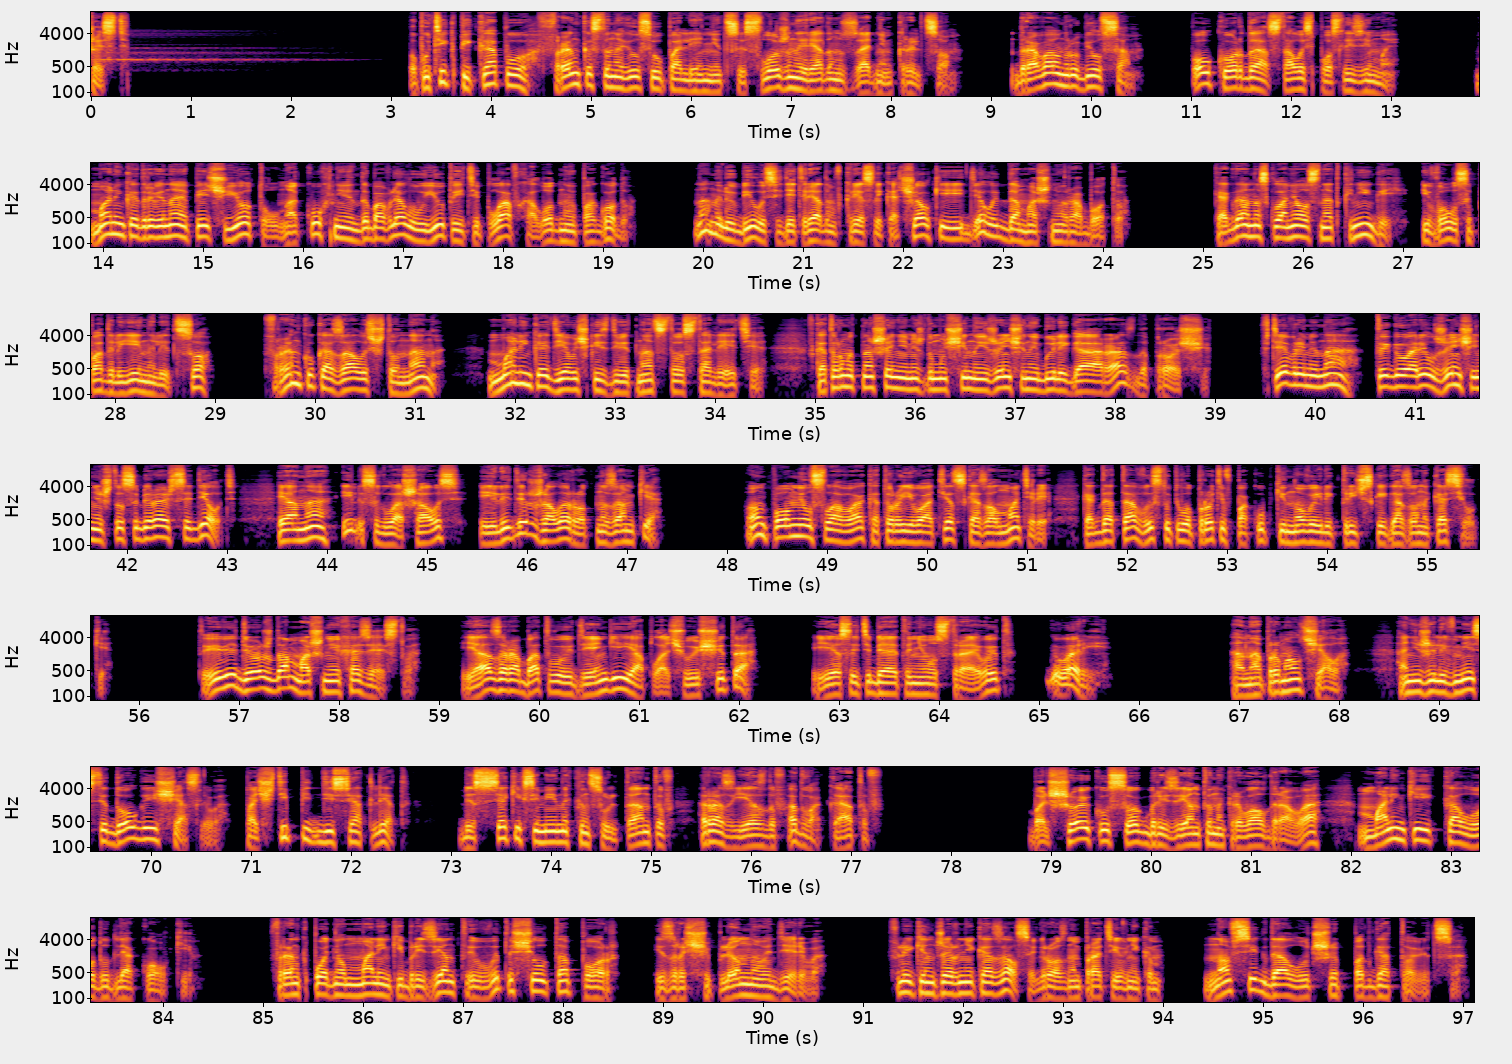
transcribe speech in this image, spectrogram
6. По пути к пикапу Фрэнк остановился у поленницы, сложенной рядом с задним крыльцом. Дрова он рубил сам. Полкорда осталось после зимы. Маленькая дровяная печь Йотул на кухне добавляла уюта и тепла в холодную погоду. Нана любила сидеть рядом в кресле качалки и делать домашнюю работу. Когда она склонялась над книгой, и волосы падали ей на лицо, Фрэнку казалось, что Нана — маленькая девочка из девятнадцатого столетия, в котором отношения между мужчиной и женщиной были гораздо проще. В те времена ты говорил женщине, что собираешься делать, и она или соглашалась, или держала рот на замке. Он помнил слова, которые его отец сказал матери, когда та выступила против покупки новой электрической газонокосилки. «Ты ведешь домашнее хозяйство. Я зарабатываю деньги и оплачиваю счета. Если тебя это не устраивает, говори». Она промолчала. Они жили вместе долго и счастливо, почти 50 лет, без всяких семейных консультантов, разъездов, адвокатов. Большой кусок брезента накрывал дрова, маленький — колоду для колки. Фрэнк поднял маленький брезент и вытащил топор из расщепленного дерева. Фликинджер не казался грозным противником, но всегда лучше подготовиться.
